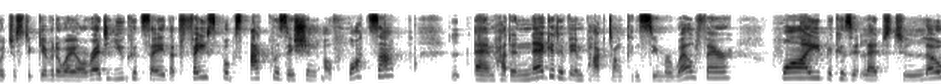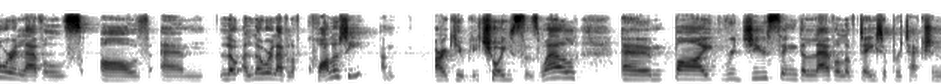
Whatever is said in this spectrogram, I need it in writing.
but just to give it away already, you could say that Facebook's acquisition of WhatsApp um, had a negative impact on consumer welfare. Why? Because it led to lower levels of, um, lo a lower level of quality and arguably choice as well, um, by reducing the level of data protection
